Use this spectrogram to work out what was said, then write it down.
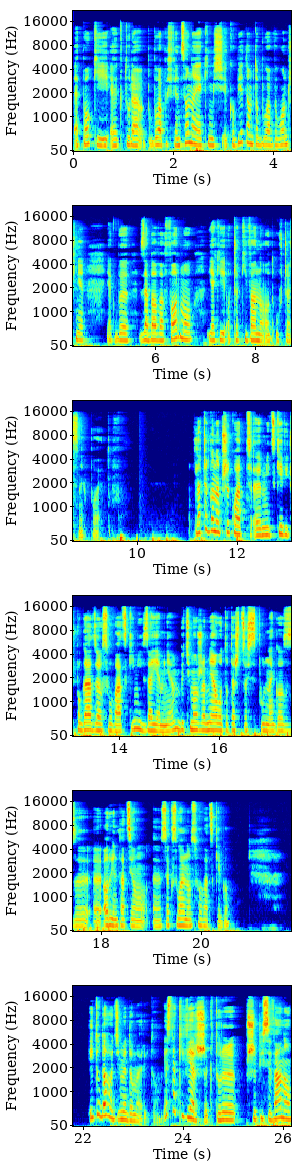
epoki, e, która była poświęcona jakimś kobietom, to była wyłącznie jakby zabawa formą, jakiej oczekiwano od ówczesnych poetów. Dlaczego na przykład e, Mickiewicz pogadzał Słowackim i wzajemnie? Być może miało to też coś wspólnego z e, orientacją seksualną Słowackiego. I tu dochodzimy do meritum. Jest taki wierszyk, który przypisywano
